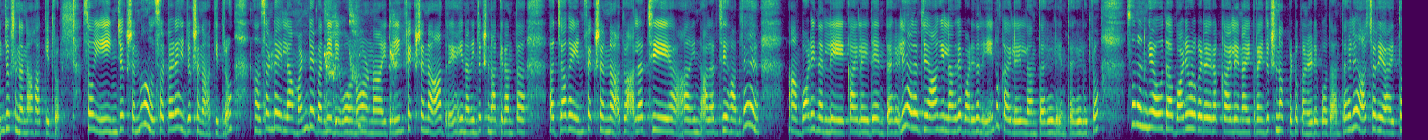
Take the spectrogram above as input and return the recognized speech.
ಇಂಜೆಕ್ಷನನ್ನು ಹಾಕಿದರು. ಸೊ ಈ ಇಂಜೆಕ್ಷನ್ನು ಸಟರ್ಡೆ ಇಂಜೆಕ್ಷನ್ ಹಾಕಿದರು. ಸಂಡೇ ಇಲ್ಲ ಮಂಡೇ ಬನ್ನಿ ನೀವು, ನೋಡೋಣ, ಇದು ಇನ್ಫೆಕ್ಷನ್ ಆದರೆ ನಾವು ಇಂಜೆಕ್ಷನ್ ಹಾಕಿರೋಂಥ ಜಾಗ ಇನ್ಫೆಕ್ಷನ್ ಅಥವಾ ಅಲರ್ಜಿ ಅಲರ್ಜಿ ಆದರೆ ಬಾಡಿನಲ್ಲಿ ಕಾಯಿಲೆ ಇದೆ ಅಂತ ಹೇಳಿ ಅಲರ್ಜಿ ಆಗಿಲ್ಲ ಅಂದರೆ ಬಾಡಿನಲ್ಲಿ ಏನೂ ಕಾಯಿಲೆ ಇಲ್ಲ ಅಂತ ಹೇಳಿ ಅಂತ ಹೇಳಿದ್ರು. ಸೊ ನನಗೆ ಹೌದಾ? ಬಾಡಿ ಒಳಗಡೆ ಇರೋ ಕಾಯಿಲೆನ ಈ ಥರ ಇಂಜೆಕ್ಷನ್ ಹಾಕ್ಬಿಟ್ಟು ಕಂಡುಹಿಡಿಬೋದಾ ಅಂತ ಹೇಳಿ ಆಶ್ಚರ್ಯ ಆಯಿತು.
